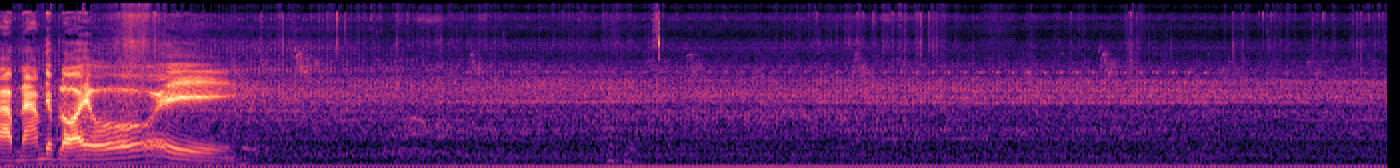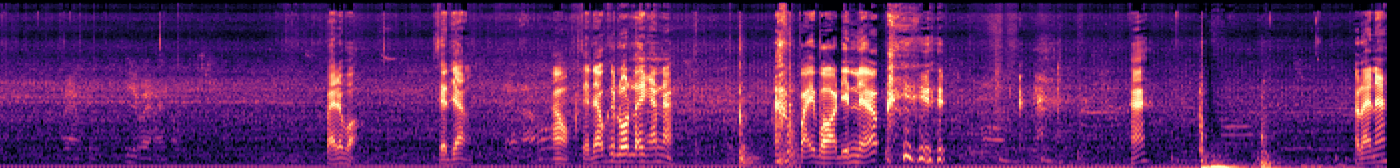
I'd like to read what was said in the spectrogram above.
อาบน้ำเรียบร้อย โอ้ยพี่จะไปไหนต่อไปแล้วบอกเสร็จยัง เอ้าเสร็จแล้วขึ้นรถเลยงั้นน่ะเอ้า ไปบ่อดินแล้ว ฮะ อะไรนะ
